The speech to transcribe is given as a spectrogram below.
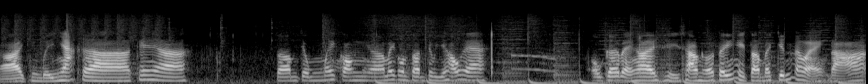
Rồi chuẩn bị nhắc uh, à, cái uh, tôm trong mấy con uh, mấy con tôm trong dưa hấu ra. Ok bạn ơi thì sau nửa tiếng thì tôm đã chín đó bạn. Đó.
